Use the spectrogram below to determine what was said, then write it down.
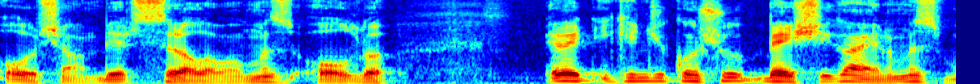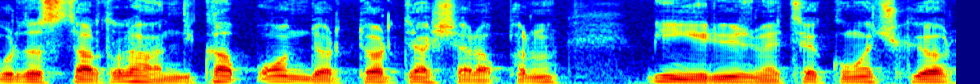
oluşan bir sıralamamız oldu. Evet ikinci koşu beşli gayanımız. Burada startlı handikap 14 4 yaş şaraplarının 1700 metre kuma çıkıyor.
